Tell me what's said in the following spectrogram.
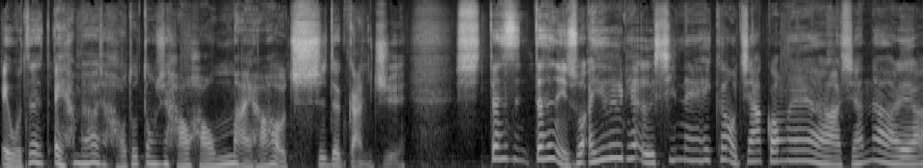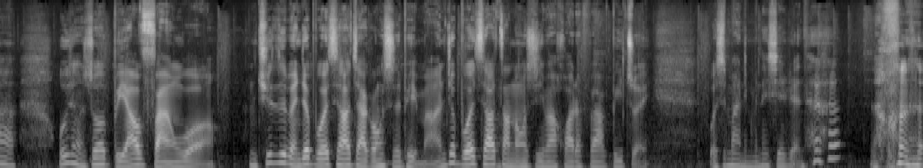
哎，我真的哎，他们好像好多东西好好买，好好吃的感觉。但是但是你说，哎呦，有点恶心呢，还跟我加工哎呀，想哪呀？我想说，不要烦我。你去日本就不会吃到加工食品吗？你就不会吃到脏东西吗？What the fuck，闭嘴！我是骂你们那些人，呵呵。然后呢，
